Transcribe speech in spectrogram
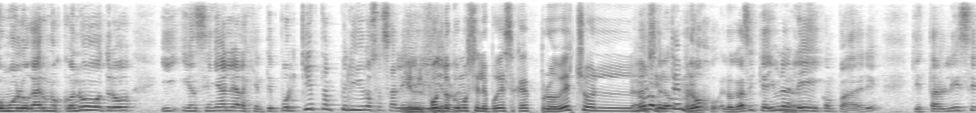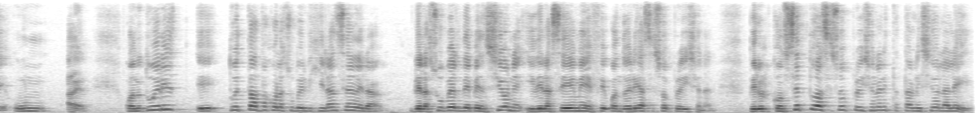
homologar unos con otros y, y enseñarle a la gente. ¿Por qué es tan peligrosa esa ley? Y en el fondo? ¿cómo se le puede sacar provecho al, No, al no, pero, sistema? pero ojo, lo que pasa es que hay una ley, compadre, que establece un... A ver, cuando tú eres, eh, tú estás bajo la supervigilancia de la, de la super de pensiones y de la CMF cuando eres asesor previsional. Pero el concepto de asesor previsional está establecido en la ley.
